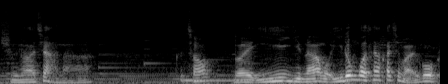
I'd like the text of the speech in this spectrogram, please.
중요하지 않아. 그쵸? 음. 너의 이익이나 뭐 이런 거 생각하지 말고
